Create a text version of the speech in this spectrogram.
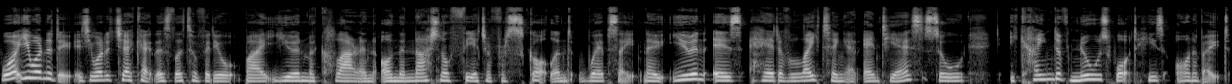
What you want to do is you want to check out this little video by Ewan McLaren on the National Theatre for Scotland website. Now, Ewan is head of lighting at NTS, so he kind of knows what he's on about.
